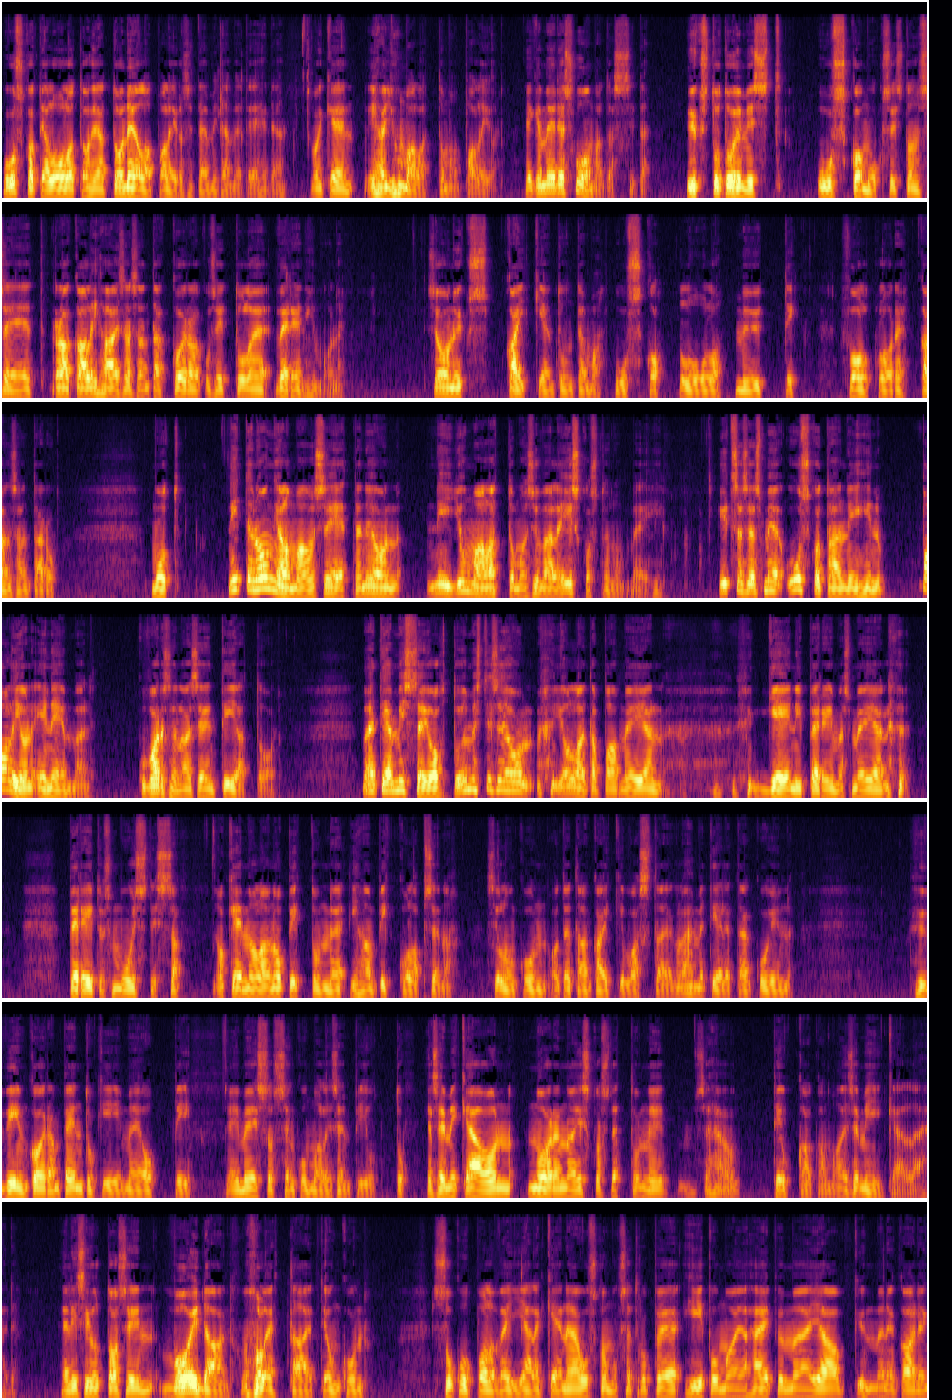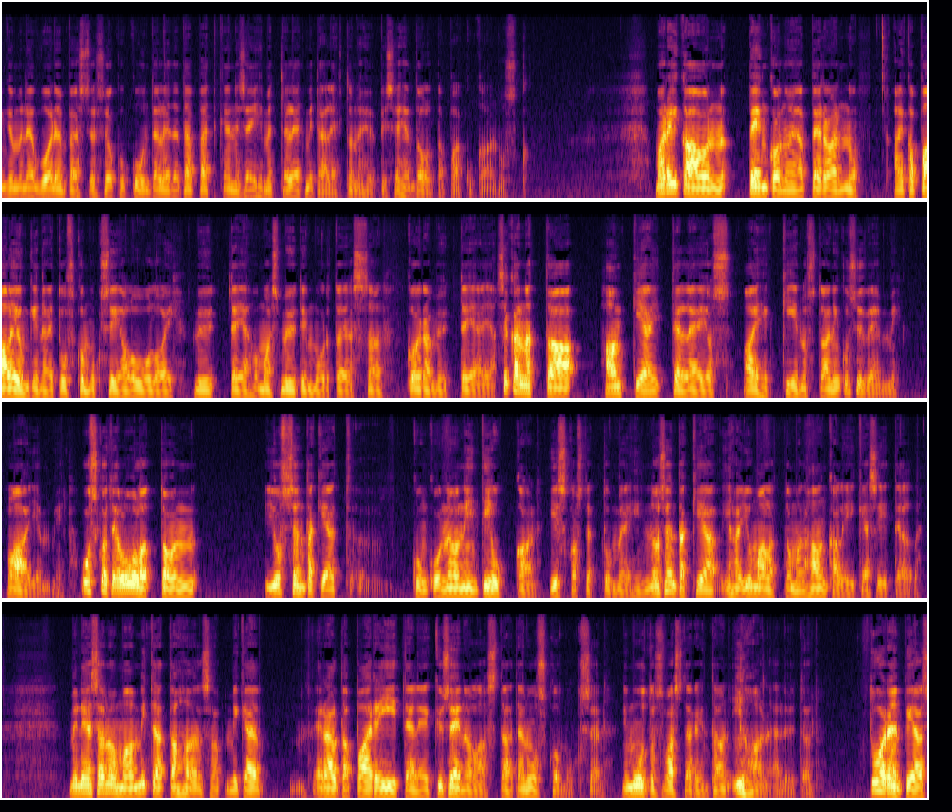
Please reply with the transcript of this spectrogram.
Uskot ja luulot ohjaa todella paljon sitä, mitä me tehdään. Oikein ihan jumalattoman paljon. Eikä me edes huomata sitä. Yksi tutuimmista uskomuksista on se, että raakaa lihaa ei saa antaa koiraan, kun siitä tulee verenhimone. Se on yksi kaikkien tuntema usko, luulo, myytti, folklore, kansantaru. Mutta niiden ongelma on se, että ne on niin jumalattoman syvälle iskostunut meihin. Itse asiassa me uskotaan niihin paljon enemmän kuin varsinaiseen tietoon. Mä en tiedä missä johtuu. Ilmeisesti se on jollain tapaa meidän geeniperimässä, meidän peritysmuistissa. Okei, me ollaan opittu ne ihan pikkulapsena silloin, kun otetaan kaikki vastaan. Ja kyllähän me tiedetään, kuin hyvin koiran pentukiime oppii. Ei meissä ole sen kummallisempi juttu. Ja se, mikä on nuorena iskostettu, niin sehän on tiukkaa kamaa, ei se mihinkään lähde. Eli siltä osin voidaan olettaa, että jonkun sukupolven jälkeen nämä uskomukset rupeaa hiipumaan ja häipymään ja 10-20 vuoden päästä, jos joku kuuntelee tätä pätkää, niin se ihmettelee, että mitä Lehtonen höpisi. Eihän tuolla tapaa kukaan usko. Marika on penkonut ja perannut aika paljonkin näitä uskomuksia ja luuloi, myyttejä omassa myytinmurtajassaan, koiramyyttejä. Ja se kannattaa hankkia itselleen, jos aihe kiinnostaa niin kuin syvemmin, laajemmin. Uskot ja luulot on just sen takia, että kun, kun ne on niin tiukkaan iskostettu meihin, ne on sen takia ihan jumalattoman hankalia käsitellä. Menee sanomaan mitä tahansa, mikä eräällä tapaa riitelee, kyseenalaistaa tämän uskomuksen, niin muutosvastarinta on ihan älytön. Tuorempia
